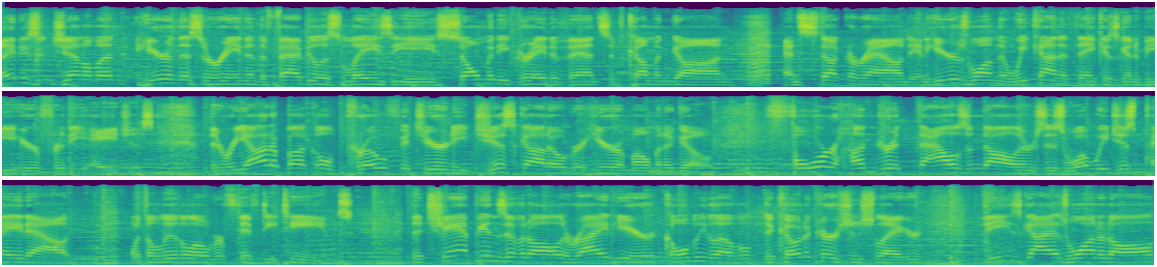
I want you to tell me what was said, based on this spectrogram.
Ladies and gentlemen, here in this arena, the fabulous Lazy, so many great events have come and gone and stuck around. And here's one that we kind of think is going to be here for the ages. The Riata Buckle Pro Futurity just got over here a moment ago. $400,000 is what we just paid out with a little over 50 teams. The champions of it all are right here Colby Lovell, Dakota Kirchenschlager. These guys won it all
